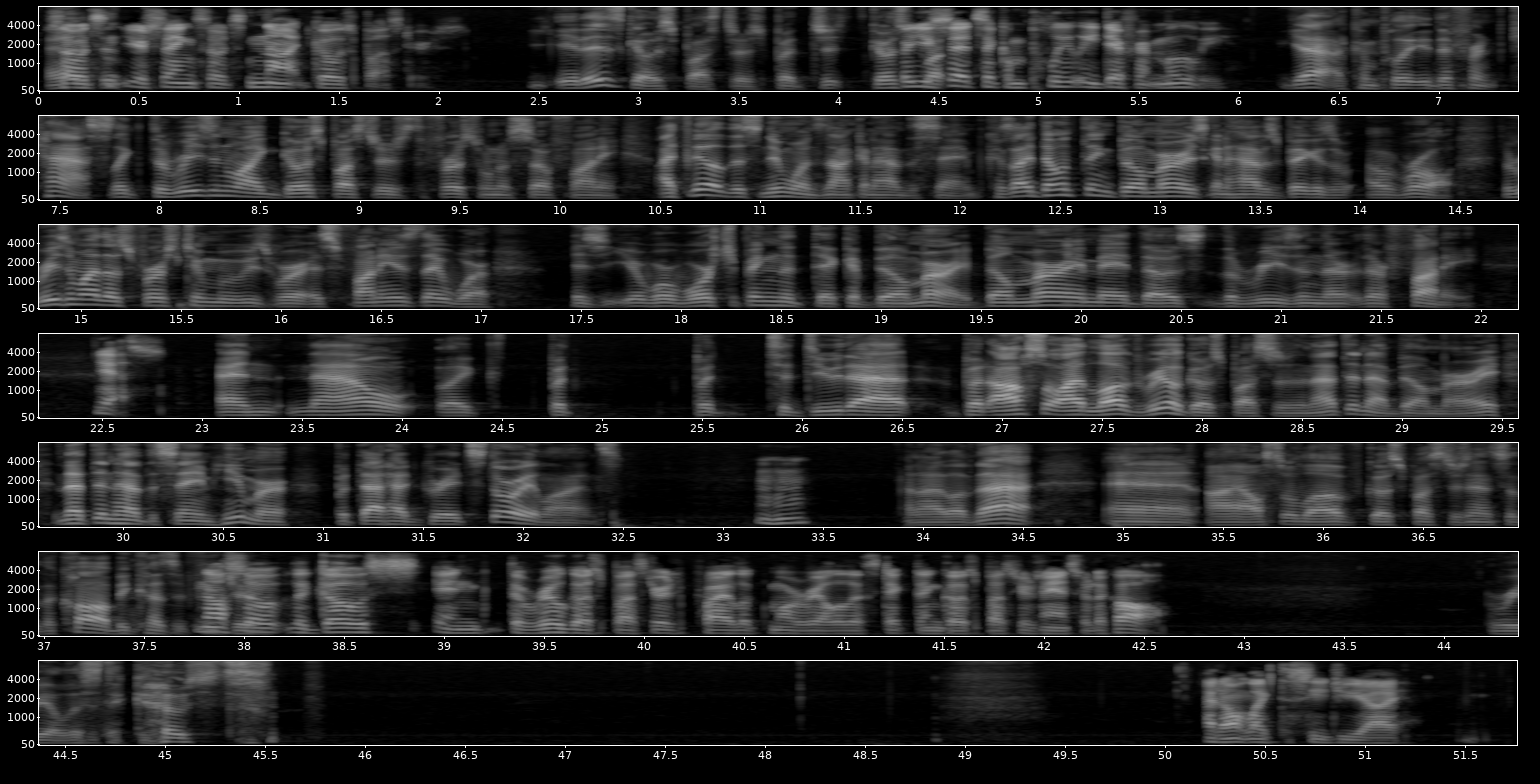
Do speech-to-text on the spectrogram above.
And So it- you're saying so it's not Ghostbusters. It is Ghostbusters, but just But you said it's a completely different movie. Yeah, a completely different cast. Like the reason why Ghostbusters, the first one, was so funny, I feel this new one's not going to have the same because I don't think Bill Murray's going to have as big as a, role. The reason why those first two movies were as funny as they were is you were worshiping the dick of Bill Murray. Bill Murray made those the reason they're they're funny, Yes. and now like but. But to do that, but also I loved Real Ghostbusters, and that didn't have Bill Murray, and that didn't have the same humor, but that had great storylines hmm and I love that. And I also love Ghostbusters Answer the Call because it And also, the ghosts in the real Ghostbusters probably look more realistic than Ghostbusters Answer the Call. realistic ghosts. I don't like the CGI.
